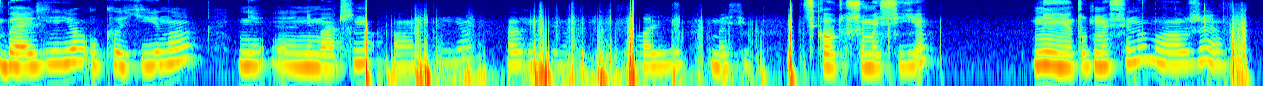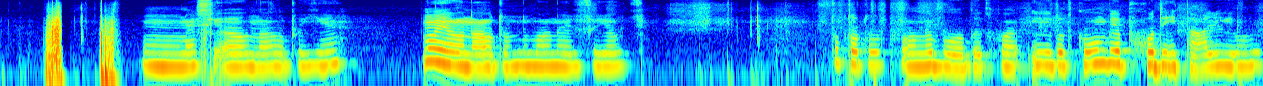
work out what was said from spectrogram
Бельгія, Україна, е, Німеччина, Англія, Аргентина, Португалія, Месі. Цікаво, що Месі є? Ні, тут Месі нема вже. Месі, а Роналдо є. Ну і Роналдо нема навіть в заявці. Тобто тут не було битва. І тут Колумбія походить Італію.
